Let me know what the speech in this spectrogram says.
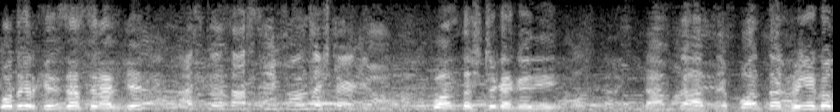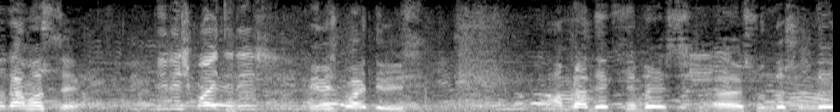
কত করে কেজি যাচ্ছেন আজকে? আজকে চাচ্ছি পঞ্চাশ টাকা কেজি। পঞ্চাশ টাকা কেজি। দামটা আছে। পঞ্চাশ ভেঙে কত দাম হচ্ছে? তিরিশ পঁয়ত্রিশ। তিরিশ পঁয়ত্রিশ। আমরা দেখছি বেশ সুন্দর সুন্দর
